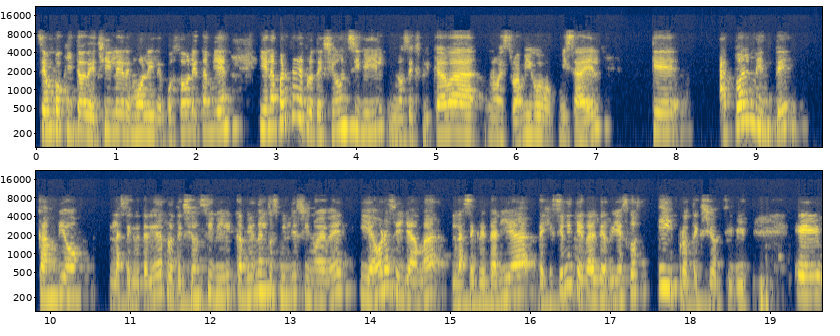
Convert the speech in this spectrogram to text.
Sé un poquito de chile, de mole y de pozole también. Y en la parte de protección civil nos explicaba nuestro amigo Misael que actualmente cambió la Secretaría de Protección Civil, cambió en el 2019 y ahora se llama la Secretaría de Gestión Integral de Riesgos y Protección Civil. Eh,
